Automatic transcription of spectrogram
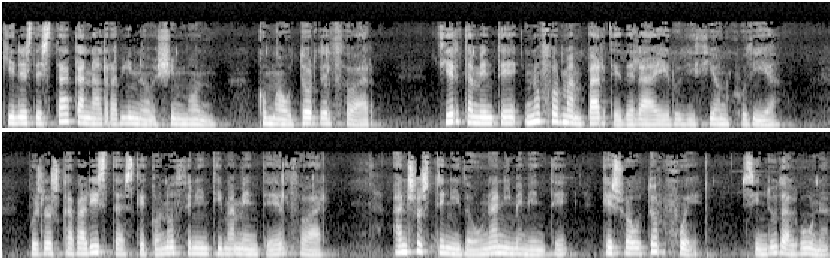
quienes destacan al rabino Shimon como autor del Zohar ciertamente no forman parte de la erudición judía, pues los cabalistas que conocen íntimamente el Zohar han sostenido unánimemente que su autor fue, sin duda alguna,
